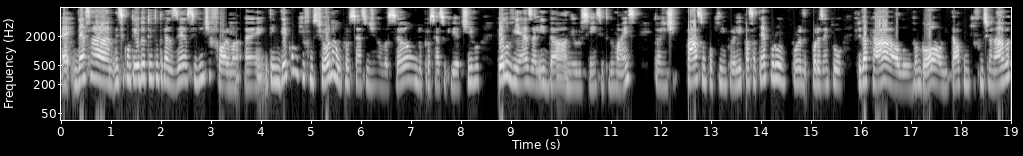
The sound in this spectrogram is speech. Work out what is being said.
é, nessa, nesse conteúdo eu tento trazer a seguinte forma, é, entender como que funciona o processo de inovação, do processo criativo, pelo viés ali da neurociência e tudo mais. Então a gente passa um pouquinho por ali, passa até por, por, por exemplo, Frida Kahlo, Van Gogh e tal, como que funcionava.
